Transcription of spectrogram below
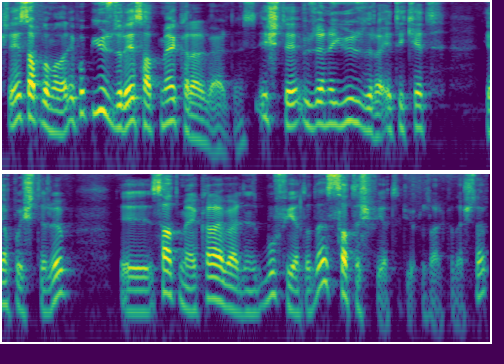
işte hesaplamalar yapıp 100 liraya satmaya karar verdiniz. İşte üzerine 100 lira etiket yapıştırıp e, satmaya karar verdiğiniz bu fiyata da satış fiyatı diyoruz arkadaşlar.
